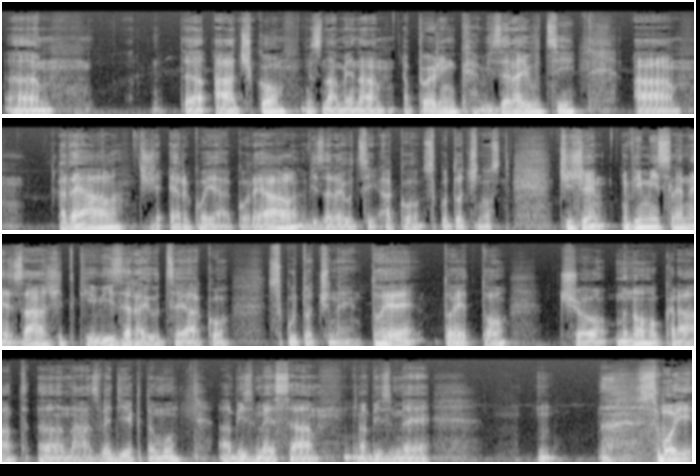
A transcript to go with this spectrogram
Ehm, Ačko znamená appearing, vyzerajúci a reál, čiže R je ako reál, vyzerajúci ako skutočnosť. Čiže vymyslené zážitky vyzerajúce ako skutočné. To je to, je to čo mnohokrát uh, nás vedie k tomu, aby sme sa, aby sme svoj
